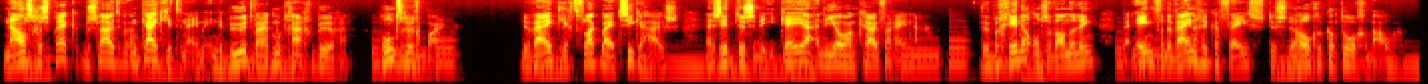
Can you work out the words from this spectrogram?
Na ons gesprek besluiten we een kijkje te nemen in de buurt waar het moet gaan gebeuren, Hondsrugpark. De wijk ligt vlakbij het ziekenhuis en zit tussen de IKEA en de Johan Cruijff Arena. We beginnen onze wandeling bij een van de weinige cafés tussen de hoge kantoorgebouwen.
